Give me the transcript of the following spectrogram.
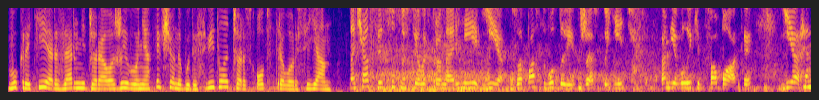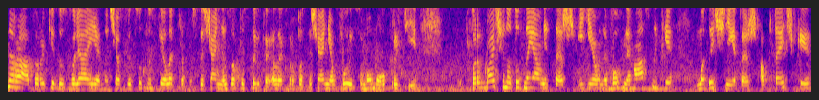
В укритті є резервні джерела живлення, якщо не буде світла через обстріли росіян. На час відсутності електроенергії є запас води, вже стоїть. Там є великі два баки. Є генератор, який дозволяє на час відсутності електропостачання запустити електропостачання в самому укритті. Передбачено тут наявність теж і є вони вогнегасники, медичні теж аптечки.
